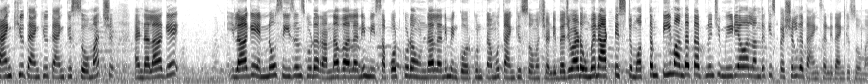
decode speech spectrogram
thank you thank you thank you so much. And అలాగే ఇలాగే ఎన్నో సీజన్స్ కూడా రన్ అవ్వాలని మీ సపోర్ట్ కూడా ఉండాలని మేము కోరుకుంటున్నాము. థ్యాంక్ యూ సో మచ్ అండి. బెజవాడ ఉమెన్ ఆర్టిస్ట్ మొత్తం టీం అందరి తరపు నుంచి మీడియా వాళ్ళందరికీ స్పెషల్గా థ్యాంక్స్ అండి. Thank you so much.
